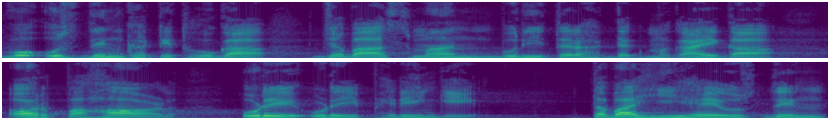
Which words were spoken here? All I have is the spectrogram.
वो उस दिन घटित होगा, जब आसमान बुरी तरह डगमगाएगा, और पहाड़ उड़े उड़े फिरेंगे। तबाही है उस दिन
